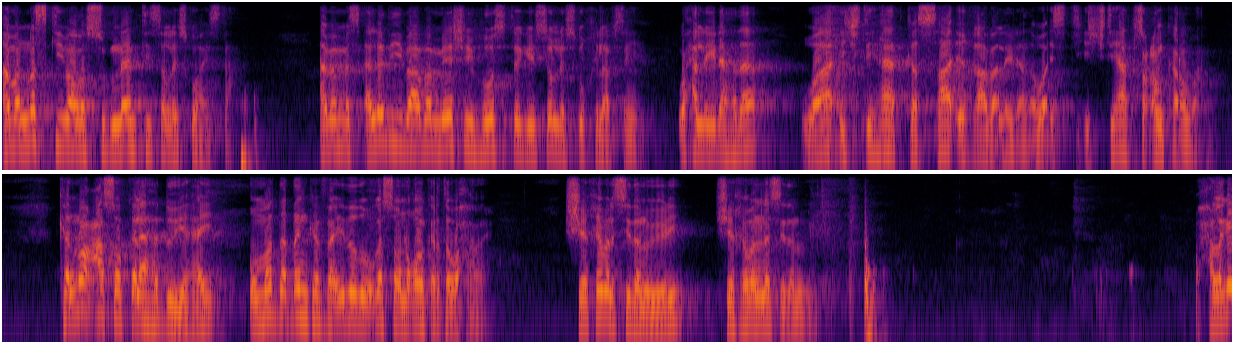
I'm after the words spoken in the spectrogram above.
Ama naskiibaaba sugnaantiisa laysku haystaa. Ama mas'aladiibaaba meeshay hoos tegayso laysku khilaafsan yahay waxaa la yidhaahdaa waa ijtihaadka saa'iqa baa la yidhahdaa waa ijtihaad socon kara waa. Ka noocaasoo kale hadduu yahay ummadda dhanka faa'iidadu uga soo noqon karta waxa waay. Sheekh hebel sidanuu yidhi sheekh hebelna sidanuu yidhi. Waxaa laga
